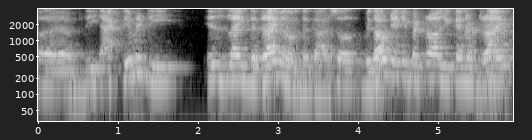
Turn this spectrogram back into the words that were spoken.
uh, the activity is like the driving of the car. So without any petrol, you cannot drive.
